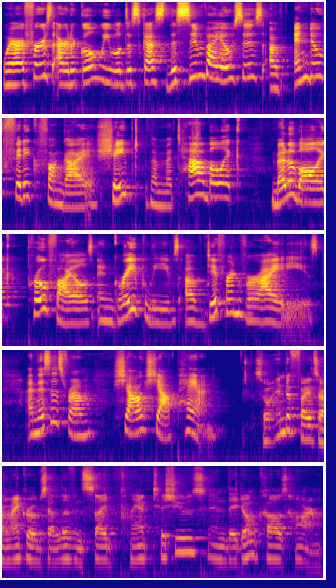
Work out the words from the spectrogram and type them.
Where our first article, we will discuss the symbiosis of endophytic fungi shaped the metabolic metabolic profiles in grape leaves of different varieties. And this is from Xiao Xia Pan. So endophytes are microbes that live inside plant tissues and they don't cause harm.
